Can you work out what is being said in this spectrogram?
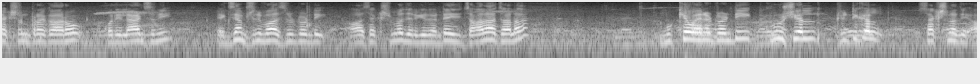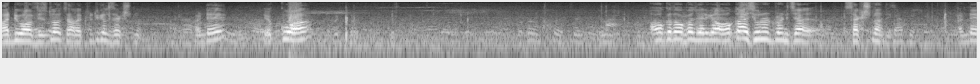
సెక్షన్ ప్రకారం కొన్ని ల్యాండ్స్ని ఎగ్జామ్షన్ ఇవ్వాల్సినటువంటి ఆ సెక్షన్లో జరిగింది అంటే ఇది చాలా చాలా ముఖ్యమైనటువంటి క్రూషియల్ క్రిటికల్ సెక్షన్ అది. ఆర్డీఓ ఆఫీస్లో చాలా క్రిటికల్ సెక్షన్. అంటే ఎక్కువ అవకతవకలు జరిగే అవకాశం ఉన్నటువంటి సెక్షన్ అది. అంటే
